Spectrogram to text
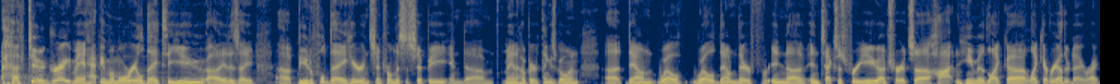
I'm doing great, man. Happy Memorial Day to you. Uh, it is a uh, beautiful day here in Central Mississippi, and um, man, I hope everything's going uh, down well, well down there in uh, in Texas for you. I'm sure it's uh, hot and humid like uh, like every other day, right?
